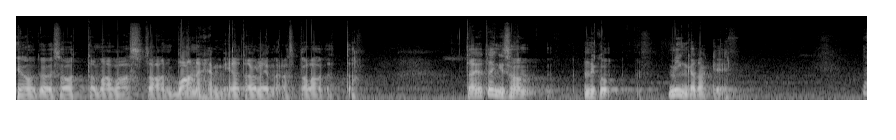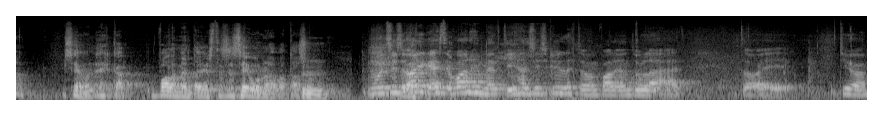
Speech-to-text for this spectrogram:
joutuisi ottamaan vastaan vanhemmilta ylimääräistä palautetta. Tai jotenkin se on, niin kuin, minkä takia? No, se on ehkä valmentajista se seuraava taso. Mm. Mut siis oikeesti vanhemmiltakin ihan siis yllättävän paljon tulee, että toi, joo,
